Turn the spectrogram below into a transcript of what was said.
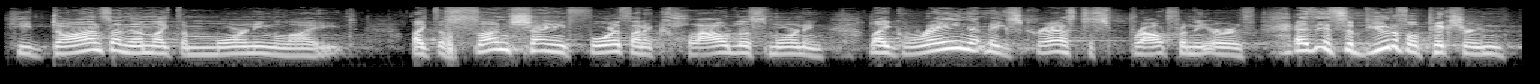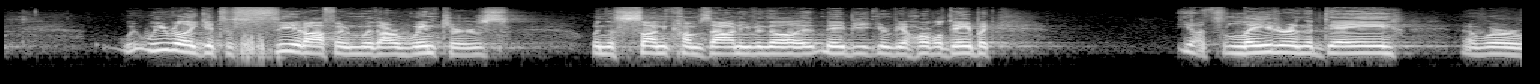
he dawns on them like the morning light, like the sun shining forth on a cloudless morning, like rain that makes grass to sprout from the earth. It's a beautiful picture. And we really get to see it often with our winters when the sun comes out, and even though it may be going to be a horrible day, but you know, it's later in the day, and we're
